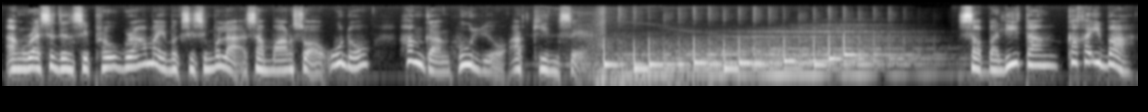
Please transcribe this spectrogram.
Ang residency program ay magsisimula sa Marso 1 hanggang Hulyo 15. Sa balitang kakaiba,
